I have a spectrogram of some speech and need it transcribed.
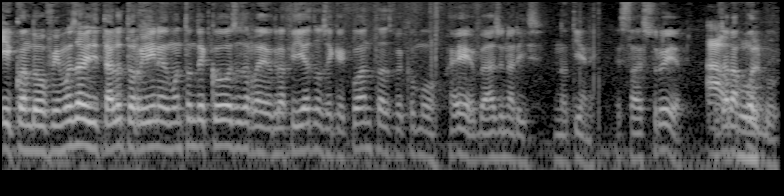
Y cuando fuimos a visitar el otorrino, un montón de cosas, radiografías, no sé qué cuántas, fue como, eh, vea su nariz, no tiene, está destruida. Ah, Eso era uh. polvo.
